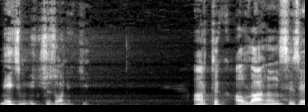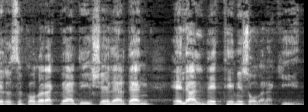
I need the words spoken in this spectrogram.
Necm 312 Artık Allah'ın size rızık olarak verdiği şeylerden helal ve temiz olarak yiyin.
